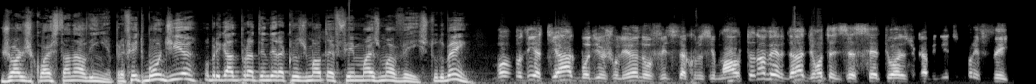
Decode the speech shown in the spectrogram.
Jorge Costa está na linha. Prefeito, bom dia. Obrigado por atender a Cruz de Malta FM mais uma vez. Tudo bem? Bom dia, Tiago. Bom dia, Juliano, ouvintes da Cruz de Malta. Na verdade, ontem às 17 horas do gabinete do prefeito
